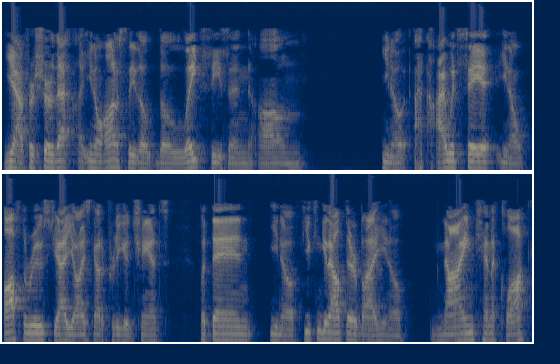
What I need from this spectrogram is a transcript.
Yeah, for sure. That you know, honestly, the the late season, um, you know, I would say it, you know, off the roost. Yeah, you always got a pretty good chance, but then you know, if you can get out there by you know nine, ten o'clock,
